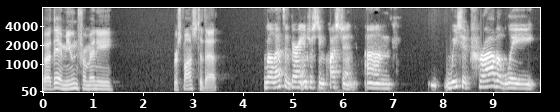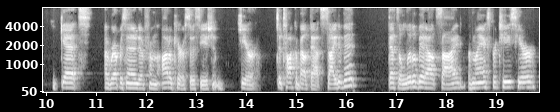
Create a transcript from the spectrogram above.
are they immune from any response to that? Well, that's a very interesting question. Um, we should probably get a representative from the Auto Care Association here to talk about that side of it. That's a little bit outside of my expertise here.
